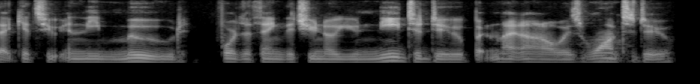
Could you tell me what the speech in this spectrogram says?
that gets you in the mood for the thing that you know you need to do, but might not always want to do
